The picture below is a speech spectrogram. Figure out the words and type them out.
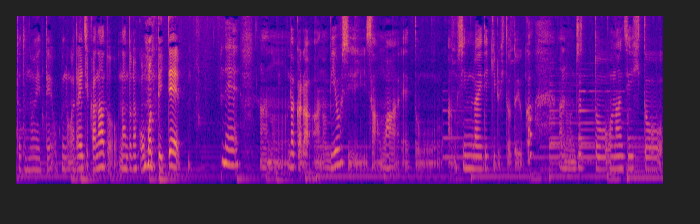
整えておくのが大事かなとなんとなく思っていてであのだからあの美容師さんは、えっと、あの信頼できる人というかあのずっと同じ人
